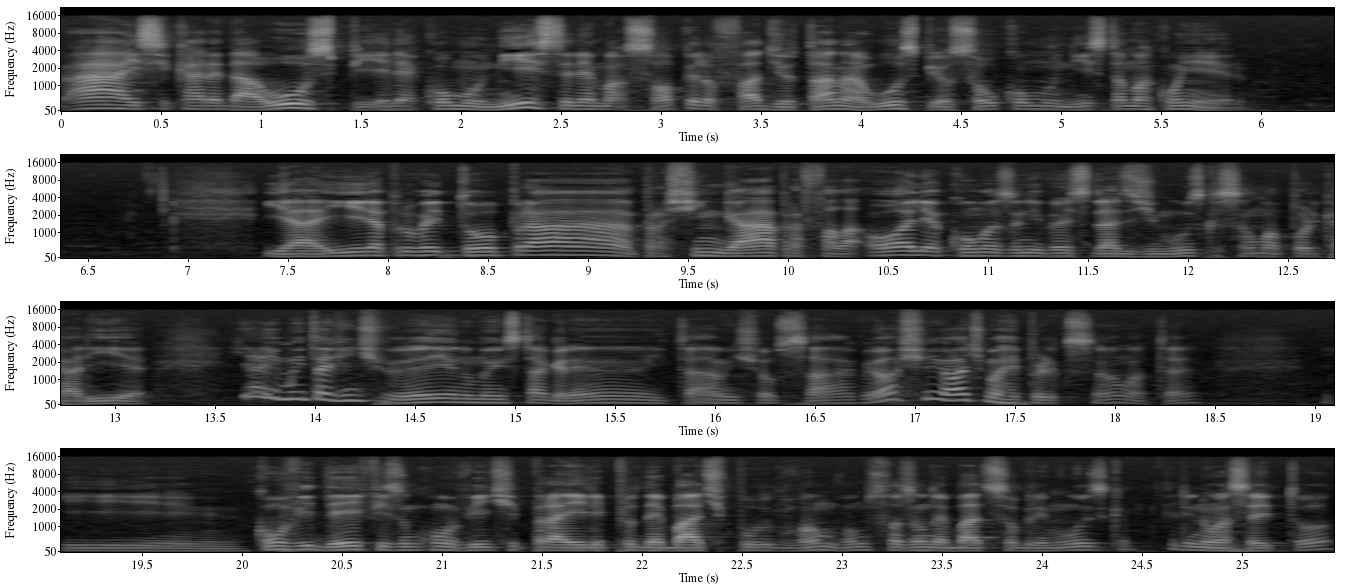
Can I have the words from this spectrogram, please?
Ah, esse cara é da USP, ele é comunista, ele é só pelo fato de eu estar na USP, eu sou comunista maconheiro. E aí ele aproveitou para xingar, para falar, olha como as universidades de música são uma porcaria. E aí muita gente veio no meu Instagram e tal, encheu o saco. Eu achei ótima a repercussão até. E convidei, fiz um convite para ele para o debate público. Vamos, vamos fazer um debate sobre música. Ele não aceitou.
